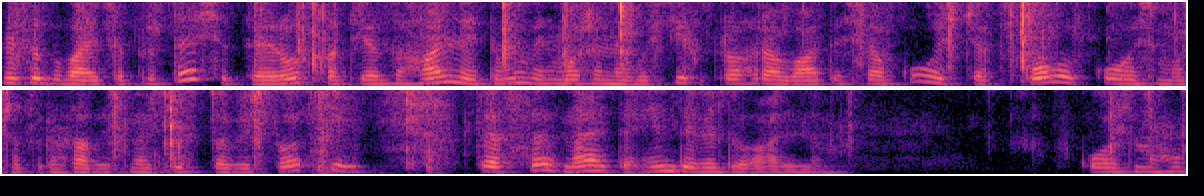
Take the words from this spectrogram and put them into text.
Не забувайте про те, що цей розклад є загальний, тому він може не в усіх програватися. В когось частково, в когось може програтися на всі 100%. Це все, знаєте, індивідуально. В кожного.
